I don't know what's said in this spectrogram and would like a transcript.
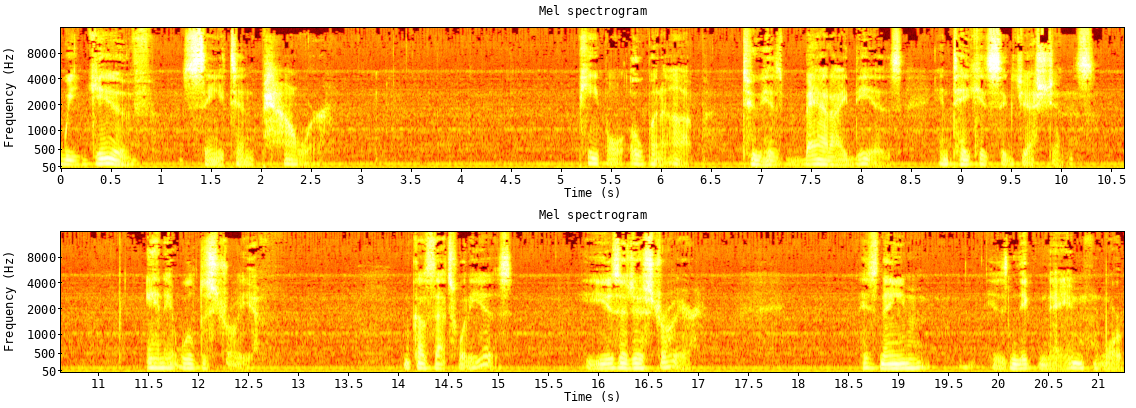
We give Satan power. People open up to his bad ideas and take his suggestions, and it will destroy you. Because that's what he is. He is a destroyer. His name, his nickname, or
